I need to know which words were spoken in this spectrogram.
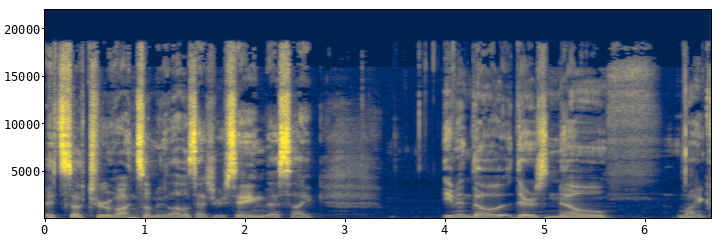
it's so true on so many levels as you're saying this. Like even though there's no like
